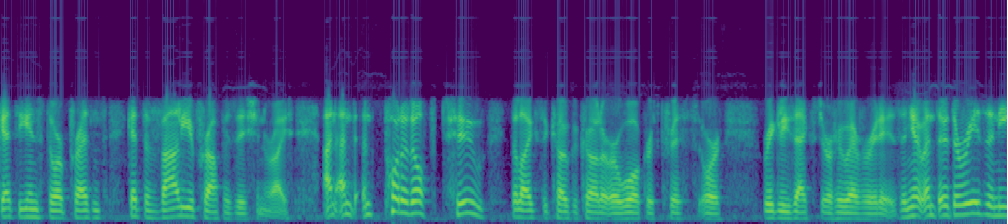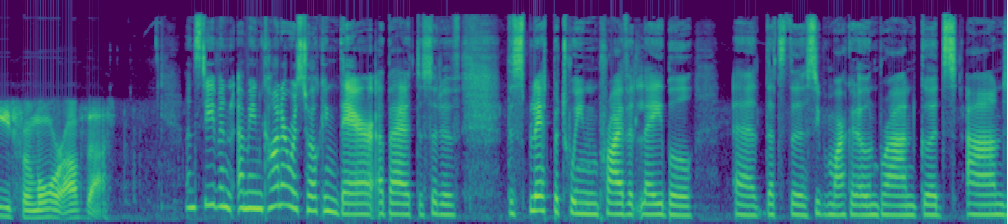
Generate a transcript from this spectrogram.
get the in-store presence, get the value proposition right, and, and, and put it up to the likes of Coca-Cola or Walker's Crisps or Wrigley's Extra or whoever it is. And, you know, and there, there is a need for more of that. And Stephen, I mean, Connor was talking there about the sort of the split between private label. Uh, that's the supermarket owned brand goods and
